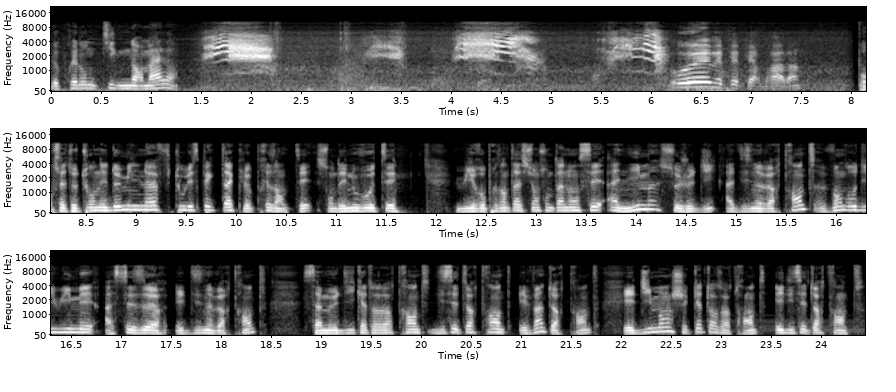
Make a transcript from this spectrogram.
de prénoms de tigre normal. Oui, mais pépère, brave. Hein. Pour cette tournée 2009, tous les spectacles présentés sont des nouveautés. Huit représentations sont annoncées à Nîmes ce jeudi à 19h30, vendredi 8 mai à 16h et 19h30, samedi 14h30, 17h30 et 20h30 et dimanche 14h30 et 17h30.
